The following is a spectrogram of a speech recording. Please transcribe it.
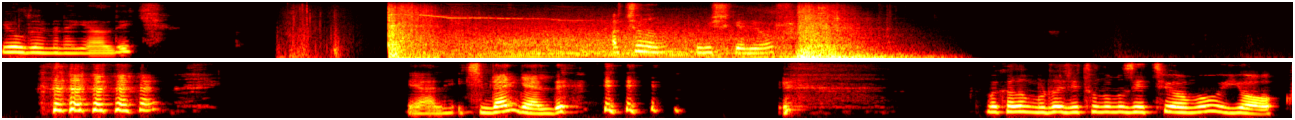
Yıl dönümüne geldik. Açılın. Gümüş geliyor. Yani içimden geldi. Bakalım burada jetonumuz yetiyor mu? Yok.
